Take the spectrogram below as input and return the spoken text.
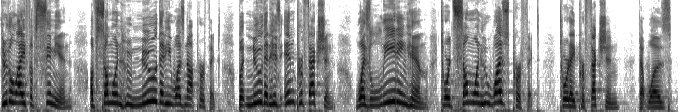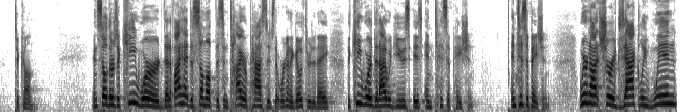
through the life of Simeon of someone who knew that he was not perfect, but knew that his imperfection was leading him towards someone who was perfect, toward a perfection that was to come. And so there's a key word that if I had to sum up this entire passage that we're going to go through today, the key word that I would use is anticipation. Anticipation. We're not sure exactly when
